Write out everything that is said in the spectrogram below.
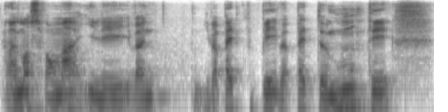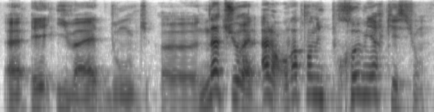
vraiment ce format, il, est, il va il va pas être coupé, il va pas être monté euh, et il va être donc euh, naturel. Alors, on va prendre une première question.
